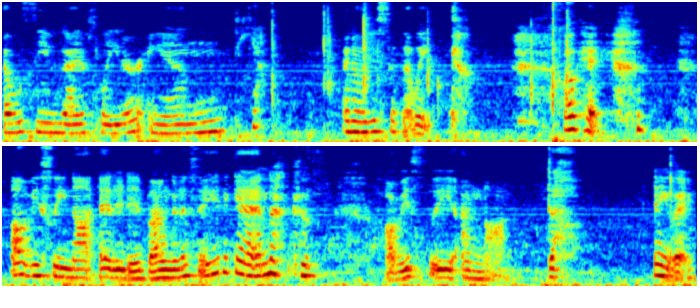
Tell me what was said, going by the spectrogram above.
I will see you guys later, and yeah. I know I just said that, wait. okay. obviously not edited, but I'm gonna say it again, because obviously I'm not. Duh. Anyway,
